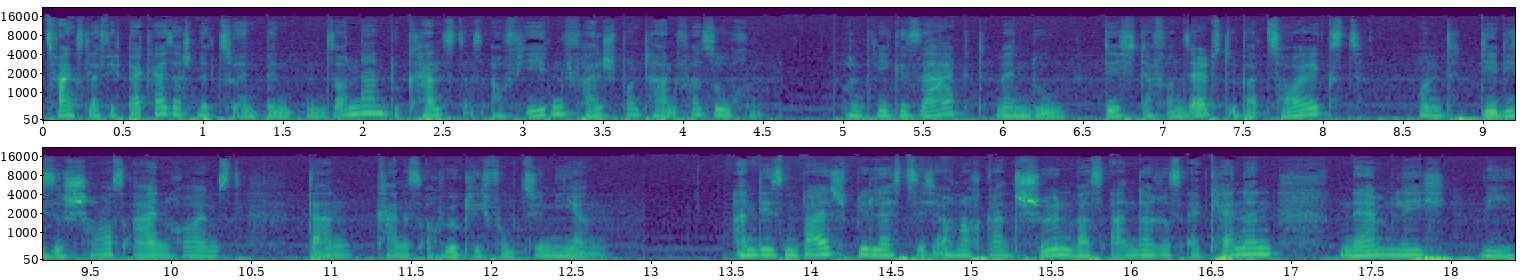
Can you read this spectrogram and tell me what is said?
zwangsläufig per Kaiserschnitt zu entbinden, sondern du kannst es auf jeden Fall spontan versuchen. Und wie gesagt, wenn du dich davon selbst überzeugst und dir diese Chance einräumst, dann kann es auch wirklich funktionieren. An diesem Beispiel lässt sich auch noch ganz schön was anderes erkennen, nämlich wie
